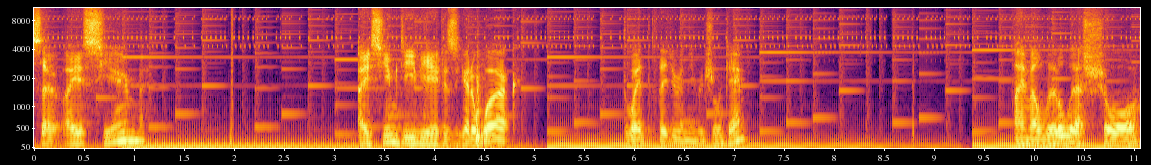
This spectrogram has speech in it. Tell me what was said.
So I assume... I assume deviators are going to work the way that they do in the original game. I'm a little less sure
